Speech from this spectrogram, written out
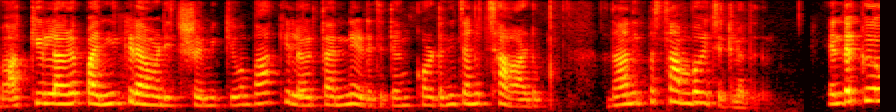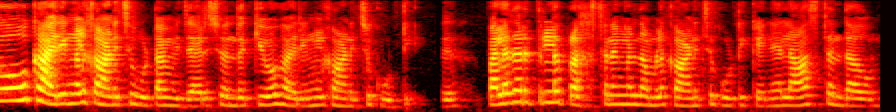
ബാക്കിയുള്ളവരെ പഞ്ഞിക്കിടാൻ വേണ്ടി ശ്രമിക്കുമ്പോൾ ബാക്കിയുള്ളവർ തന്നെ എടുത്തിട്ട് അങ്ങ് കുടഞ്ഞിട്ട് അങ്ങ് ചാടും. അതാണ് ഇപ്പം സംഭവിച്ചിട്ടുള്ളത്. എന്തൊക്കെയോ കാര്യങ്ങൾ കാണിച്ചു കൂട്ടാൻ വിചാരിച്ചു. എന്തൊക്കെയോ കാര്യങ്ങൾ കാണിച്ചു കൂട്ടി. പലതരത്തിലുള്ള പ്രഹസനങ്ങൾ നമ്മൾ കാണിച്ചു കൂട്ടിക്കഴിഞ്ഞാൽ ലാസ്റ്റ് എന്താവും?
